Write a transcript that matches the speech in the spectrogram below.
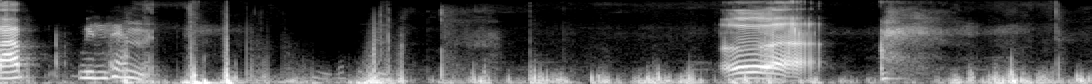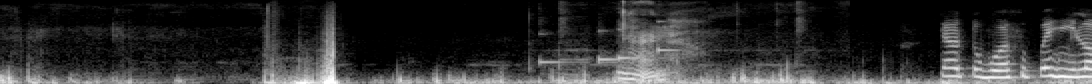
บัฟวินเทนน่ะเออ หัวซูเปอร์ฮีโร่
